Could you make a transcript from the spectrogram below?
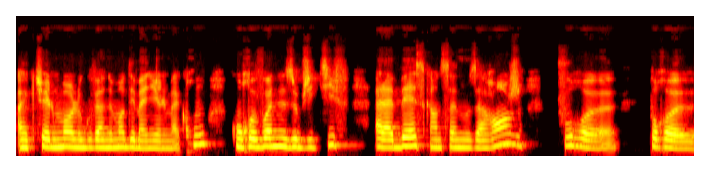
actuellement le gouvernement d'Emmanuel Macron, qu'on revoie nos objectifs à la baisse quand ça nous arrange pour, euh, pour euh,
